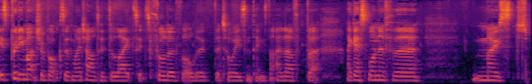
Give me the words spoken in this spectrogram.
is pretty much a box of my childhood delights. It's full of all the, the toys and things that I love. But I guess one of the most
